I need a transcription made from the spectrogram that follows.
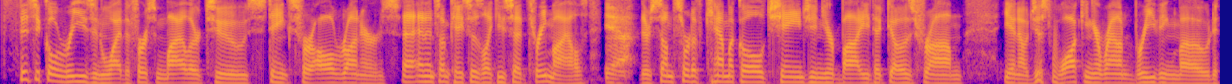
physical reason why the first mile or two stinks for all runners. And in some cases, like you said, three miles. Yeah. There's some sort of chemical change in your body that goes from, you know, just walking around breathing mode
